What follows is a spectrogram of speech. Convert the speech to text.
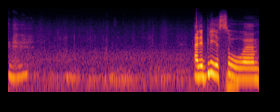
Mm. ja, det blir så... Mm. Eh,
